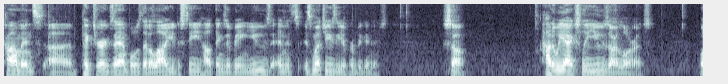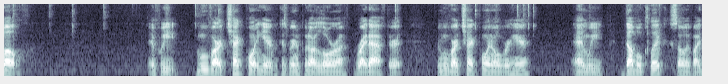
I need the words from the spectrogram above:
comments, uh, picture examples that allow you to see how things are being used, and it's, it's much easier for beginners. So, how do we actually use our LoRa's? Well, if we move our checkpoint here, because we're going to put our LoRa right after it, we move our checkpoint over here, and we double click. So if I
